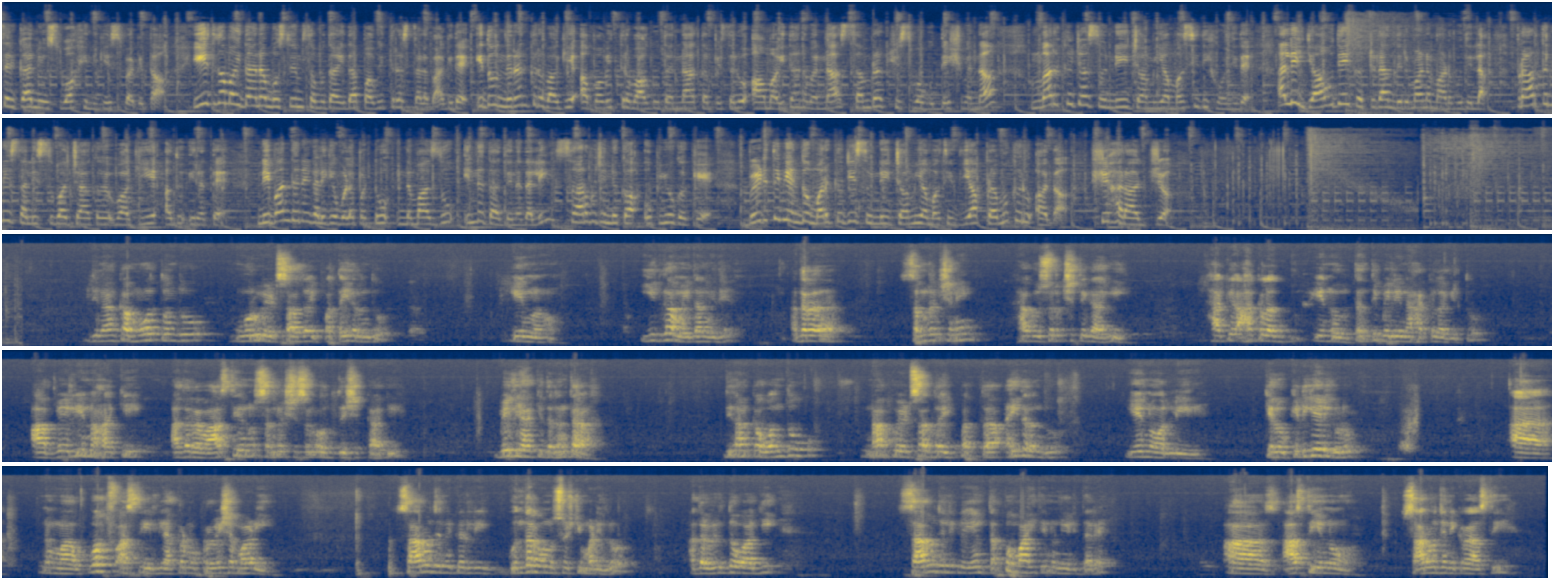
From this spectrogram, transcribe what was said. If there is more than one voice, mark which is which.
Speaker 1: ಸರ್ಕಾರ ನ್ಯೂಸ್ ವಾಹಿನಿಗೆ ಸ್ವಾಗತ. ಈದ್ಗಾ ಮೈದಾನ ಮುಸ್ಲಿಂ ಸಮುದಾಯದ ಪವಿತ್ರ ಸ್ಥಳವಾಗಿದೆ. ಇದು ನಿರಂತರವಾಗಿ ಅಪವಿತ್ರವಾಗುವುದನ್ನ ತಪ್ಪಿಸಲು ಆ ಮೈದಾನವನ್ನ ಸಂರಕ್ಷಿಸುವ ಉದ್ದೇಶವನ್ನ ಮರ್ಕಜ ಸುನ್ನಿ ಜಾಮಿಯಾ ಮಸೀದಿ ಹೊಂದಿದೆ. ಅಲ್ಲಿ ಯಾವುದೇ ಕಟ್ಟಡ ನಿರ್ಮಾಣ ಮಾಡುವುದಿಲ್ಲ. ಪ್ರಾರ್ಥನೆ ಸಲ್ಲಿಸುವ ಜಾಗವಾಗಿಯೇ ಅದು ಇರುತ್ತೆ. ನಿಬಂಧನೆಗಳಿಗೆ ಒಳಪಟ್ಟು ನಮಾಜು ಇಲ್ಲದ ದಿನದಲ್ಲಿ ಸಾರ್ವಜನಿಕ ಉಪಯೋಗಕ್ಕೆ ಬಿಡ್ತೀವಿ ಎಂದು ಮರ್ಕಜಿ ಸುನ್ನಿ ಜಾಮಿಯಾ ಮಸೀದಿಯ ಪ್ರಮುಖರು ಆದ ಶೆಹರಾಜ್
Speaker 2: ದಿನಾಂಕ ಮೂವತ್ತೊಂದು, ಮೂರು ಎರಡು ಸಾವಿರದ ಇಪ್ಪತ್ತೈದರಂದು ಏನು ಈದ್ಗಾ ಮೈದಾನ ಇದೆ. ಅದರ ಸಂರಕ್ಷಣೆ ಹಾಗೂ ಸುರಕ್ಷತೆಗಾಗಿ ಹಾಕಿ, ಹಾಕಲ, ಏನು ತಂತಿ ಬೇಲಿಯನ್ನು ಹಾಕಲಾಗಿತ್ತು. ಆ ಬೇಲಿಯನ್ನು ಹಾಕಿ ಅದರ ಆಸ್ತಿಯನ್ನು ಸಂರಕ್ಷಿಸುವ ಉದ್ದೇಶಕ್ಕಾಗಿ ಬೇಲಿ ಹಾಕಿದ ನಂತರ ದಿನಾಂಕ ಒಂದು, ನಾಲ್ಕು, ಎರಡು ಸಾವಿರದ ಇಪ್ಪತ್ತ ಐದರಂದು ಏನು ಅಲ್ಲಿ ಕೆಲವು ಕಿಡಿಗೇಡಿಗಳು ಆ, ನಮ್ಮ ವಕ್ಫ್ ಆಸ್ತಿಯಲ್ಲಿ ಅಕ್ರಮ ಪ್ರವೇಶ ಮಾಡಿ ಸಾರ್ವಜನಿಕರಲ್ಲಿ ಗೊಂದಲವನ್ನು ಸೃಷ್ಟಿ ಮಾಡಿದರು. ಅದರ ವಿರುದ್ಧವಾಗಿ ಸಾರ್ವಜನಿಕರು ಏನು ತಪ್ಪು ಮಾಹಿತಿಯನ್ನು ನೀಡಿದ್ದಾರೆ, ಆ ಆಸ್ತಿಯನ್ನು ಸಾರ್ವಜನಿಕರ ಆಸ್ತಿ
